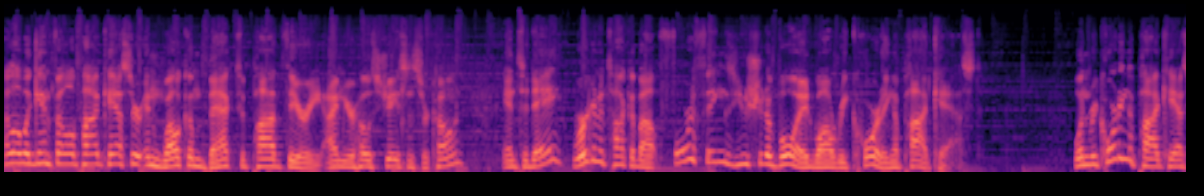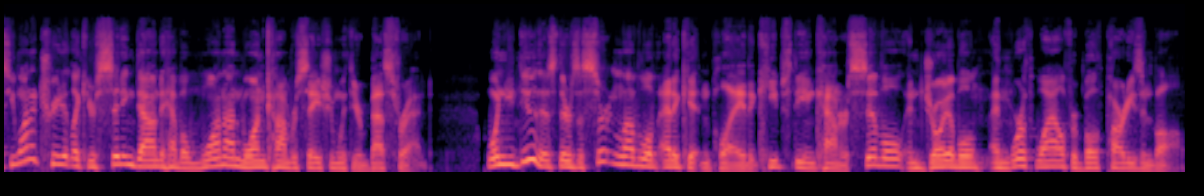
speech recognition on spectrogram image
Hello again, fellow podcaster, and welcome back to Pod Theory. I'm your host, Jason Sircone, and today we're going to talk about four things you should avoid while recording a podcast. When recording a podcast, you want to treat it like you're sitting down to have a one on one conversation with your best friend. When you do this, there's a certain level of etiquette in play that keeps the encounter civil, enjoyable, and worthwhile for both parties involved.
